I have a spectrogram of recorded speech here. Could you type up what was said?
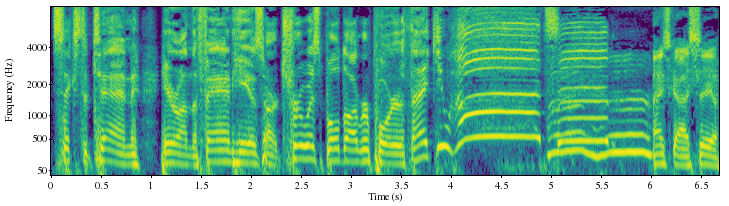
six to ten here on the fan. He is our truest Bulldog reporter. Thank you, Hutson. Nice guys. See ya.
